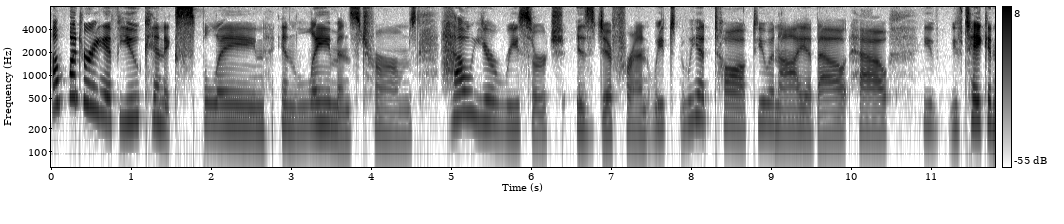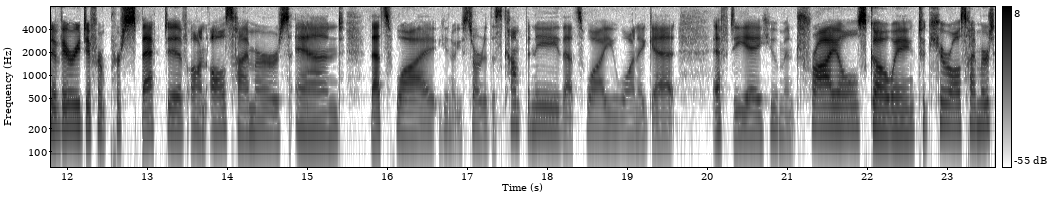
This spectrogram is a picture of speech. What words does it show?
I'm wondering if you can explain in layman's terms how your research is different. We we had talked, you and I, about how you've you've taken a very different perspective on Alzheimer's, and that's why you know you started this company. That's why you want to get FDA human trials going to cure Alzheimer's.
